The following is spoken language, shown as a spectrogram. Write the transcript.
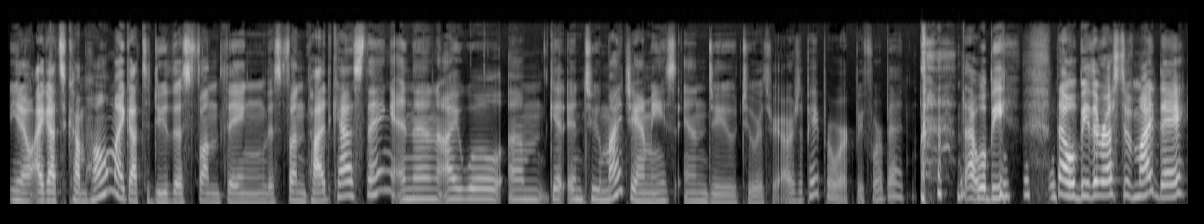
you know, I got to come home. I got to do this fun thing, this fun podcast thing, and then I will um, get into my jammies and do two or three hours of paperwork before bed. that will be that will be the rest of my day.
